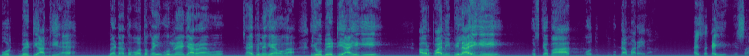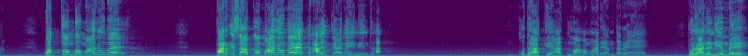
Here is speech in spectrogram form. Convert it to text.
वो बेटी आती है, बेटा तो वो तो कहीं घूमने जा रहा है, वो चाय पीने गया होगा, लेकिन वो बेटी आएगी और पानी पिलाएगी, उसके बाद वो बुढ़ा मरेगा। ऐसा कई हिस्सा। भक्तों को मालूम है, पार्क साहब को मालूम है, आज जाना ही नहीं था। खुदा के आत्मा हमारे अंदर है। पुराने नियम में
